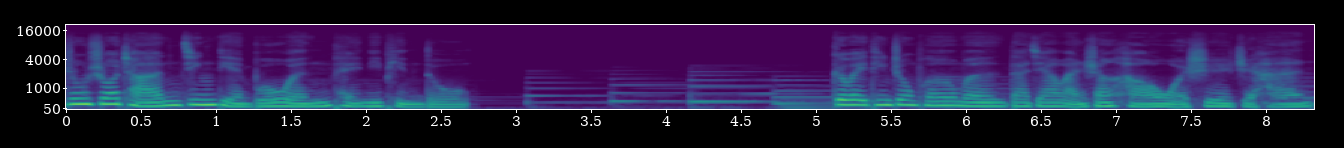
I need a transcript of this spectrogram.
中说禅，经典博文陪你品读。各位听众朋友们，大家晚上好，我是芷涵。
